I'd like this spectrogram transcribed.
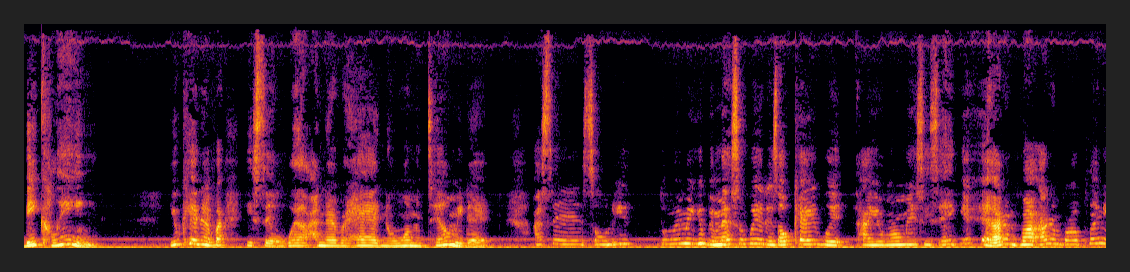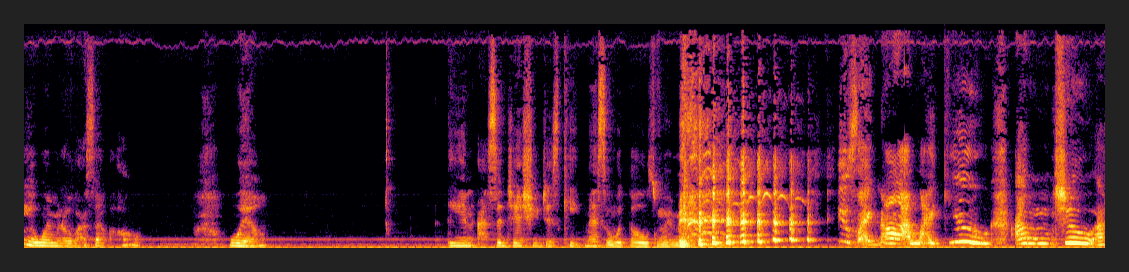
Be clean. You can't invite. He said, "Well, I never had no woman tell me that." I said, "So these the women you've been messing with is okay with how your room is? He said, yeah, I done brought, I done brought plenty of women over. I said, oh, well, then I suggest you just keep messing with those women. He's like, no, I like you. I want you. I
